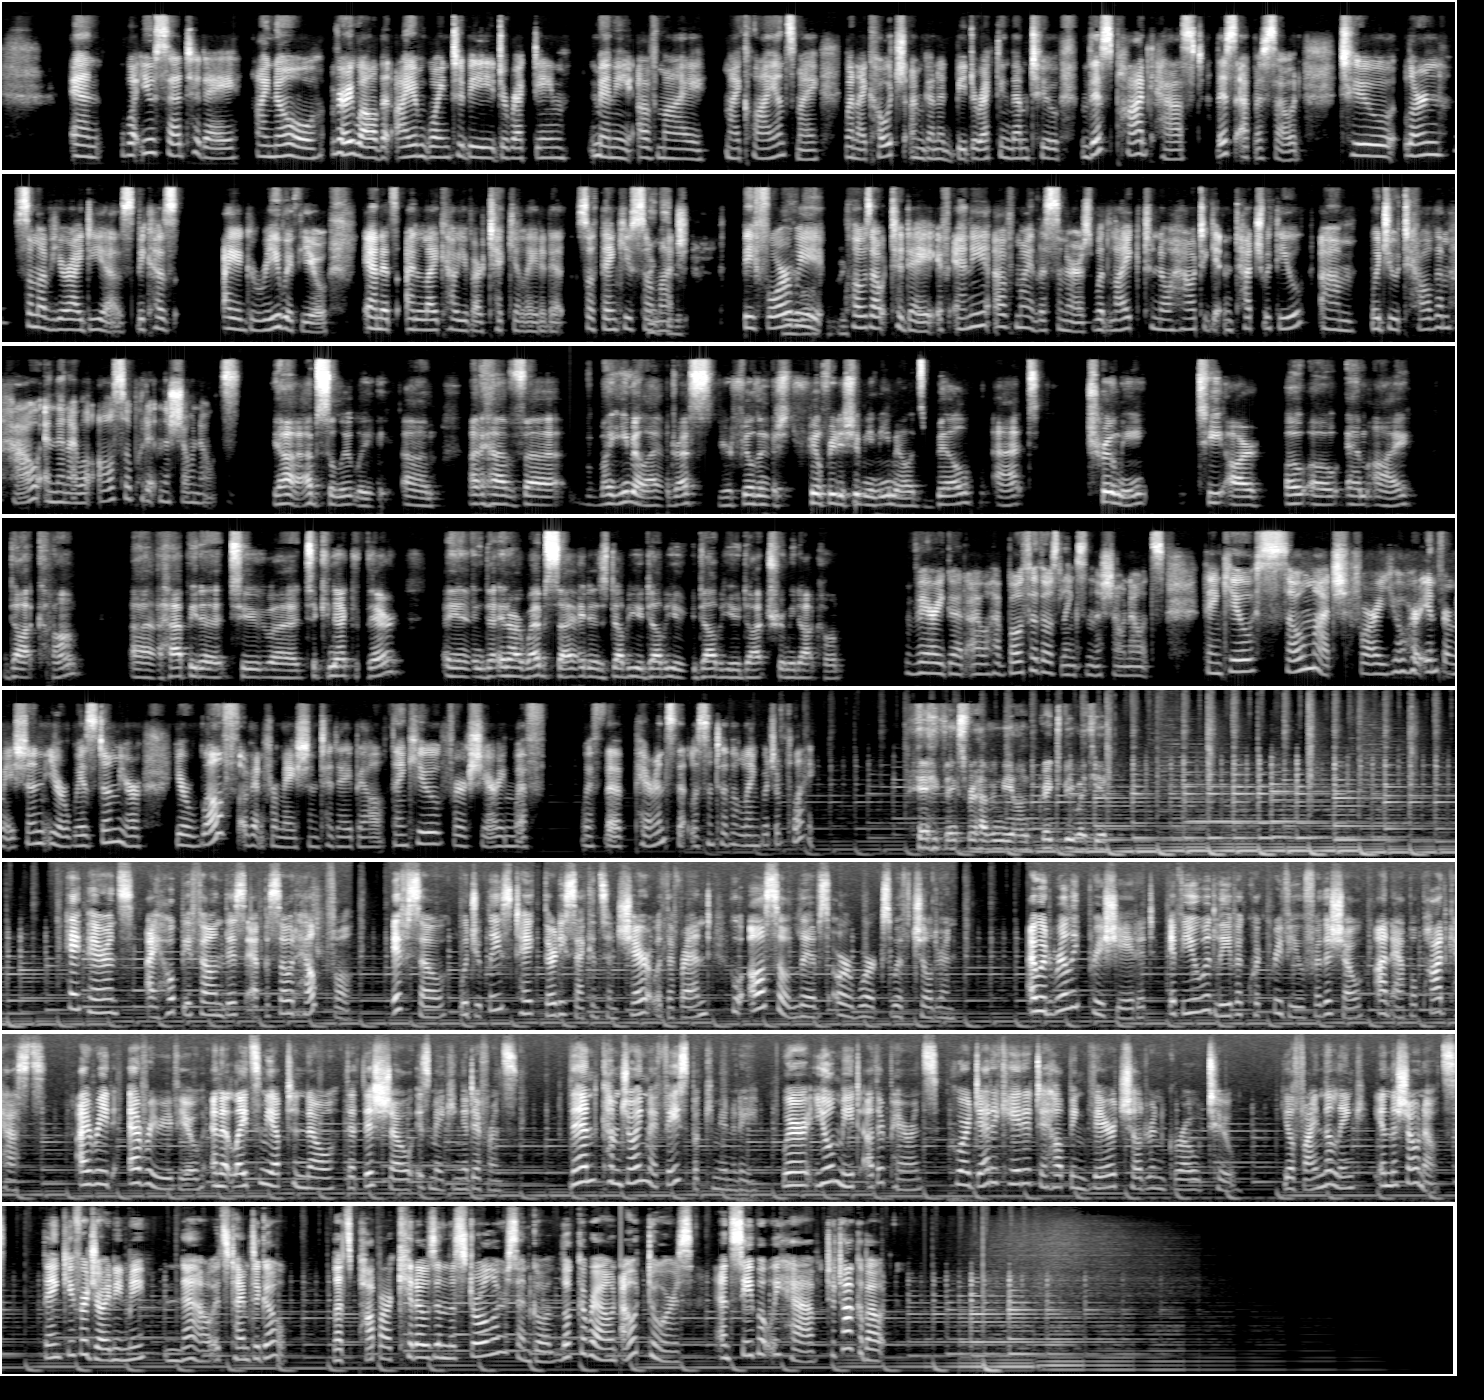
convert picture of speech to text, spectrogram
And what you said today, I know very well that I am going to be directing many of my my clients my when i coach i'm going to be directing them to this podcast this episode to learn some of your ideas because i agree with you and it's i like how you've articulated it so thank you so thank much you. Before we close out today, if any of my listeners would like to know how to get in touch with you, um, would you tell them how? And then I will also put it in the show notes. Yeah, absolutely. Um, I have uh, my email address. You're feel to, feel free to shoot me an email. It's bill at troomi, T R O O M I dot com. Uh, happy to to uh, to connect there, and and our website is www.troomi.com. Very good. I will have both of those links in the show notes. Thank you so much for your information, your wisdom, your your wealth of information today, Bill. Thank you for sharing with with the parents that listen to the language of play. Hey, thanks for having me on. Great to be with you. Hey, parents, I hope you found this episode helpful. If so, would you please take 30 seconds and share it with a friend who also lives or works with children? I would really appreciate it if you would leave a quick review for the show on Apple Podcasts. I read every review, and it lights me up to know that this show is making a difference. Then come join my Facebook community, where you'll meet other parents who are dedicated to helping their children grow too. You'll find the link in the show notes. Thank you for joining me. Now it's time to go. Let's pop our kiddos in the strollers and go look around outdoors and see what we have to talk about.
